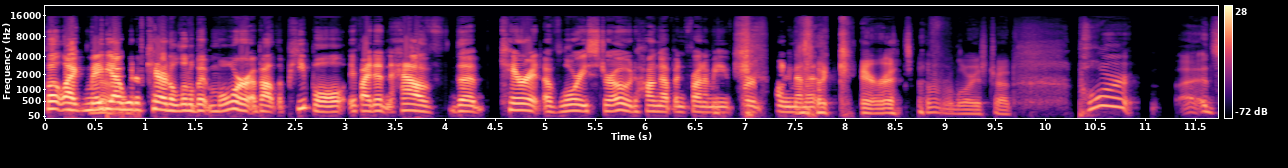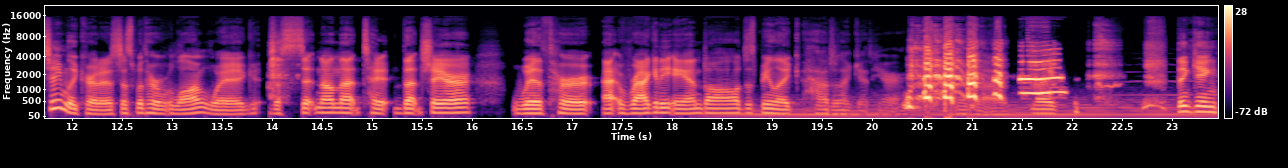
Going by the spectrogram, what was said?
But like maybe I would have cared a little bit more about the people if I didn't have the carrot of Laurie Strode hung up in front of me for 20 minutes. the carrot of Laurie Strode. Poor uh, Jamie Lee Curtis, just with her long wig, just sitting on that ta- that chair with her Raggedy Ann doll, just being like, "How did I get here?" Oh. Like, thinking,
